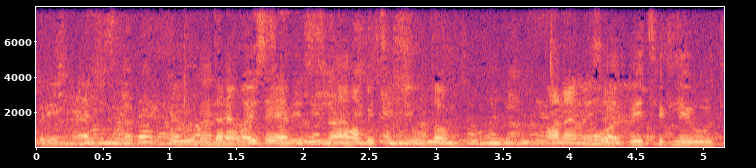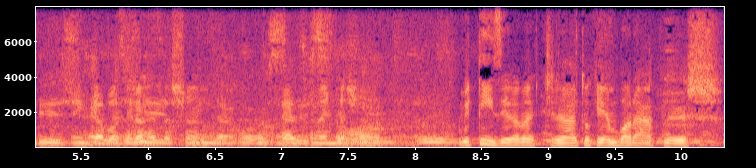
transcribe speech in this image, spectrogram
bringát. De nem azért, nem a bicikli úton, hanem Volt ezért bicikli út is, Inkább azért a hetesen. mindenhol össze 71-esen. volt. Mi tíz éve megcsináltuk ilyen barátnős.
